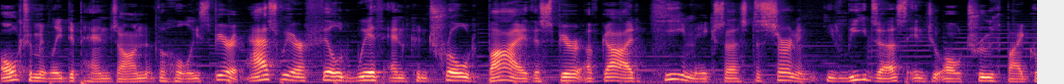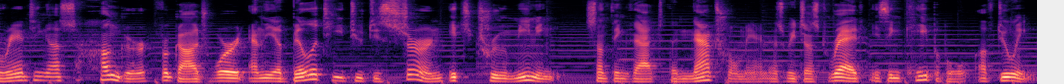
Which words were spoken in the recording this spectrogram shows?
ultimately depends on the Holy Spirit. As we are filled with and controlled by the Spirit of God, He makes us discerning. He leads us into all truth by granting us hunger for God's Word and the ability to discern its true meaning something that the natural man, as we just read, is incapable of doing.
